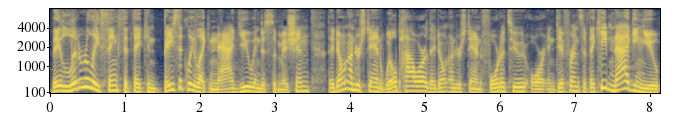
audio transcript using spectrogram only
They literally think that they can basically like nag you into submission. They don't understand willpower. They don't understand fortitude or indifference. If they keep nagging you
